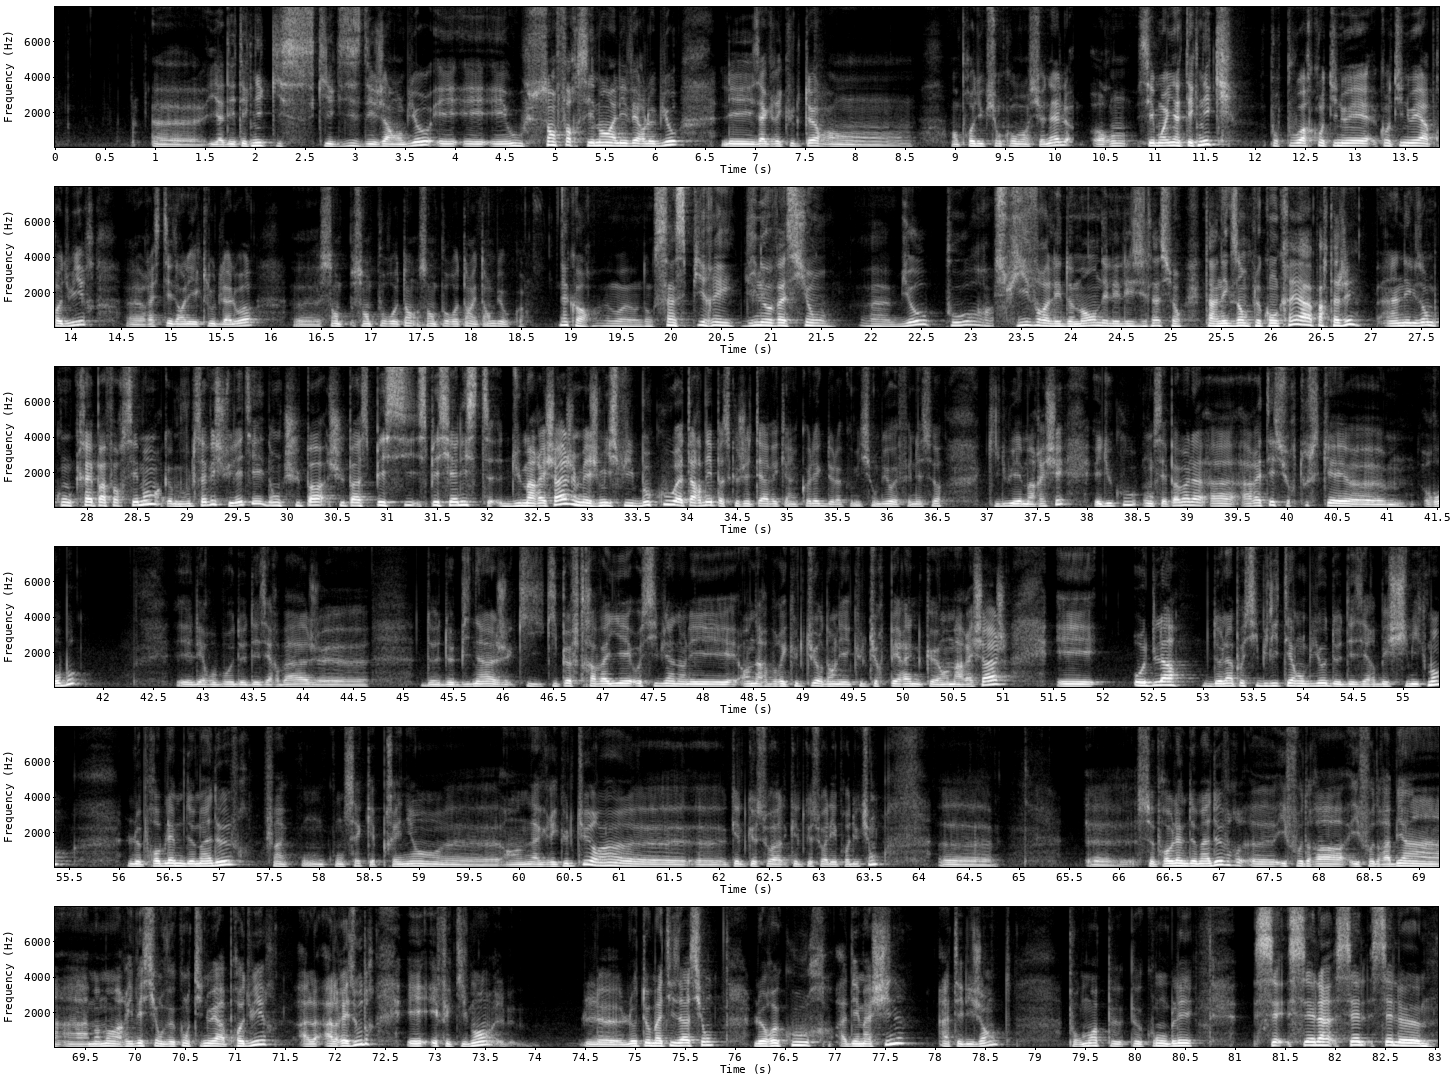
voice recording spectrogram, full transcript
il y a des techniques qui, qui, existent déjà en bio et, et, et, où, sans forcément aller vers le bio, les agriculteurs en, en production conventionnelle auront ces moyens techniques pour pouvoir continuer, à produire, euh, rester dans les clous de la loi, euh, sans, sans, pour autant, sans pour autant être en bio. D'accord, donc s'inspirer d'innovations euh, bio pour suivre les demandes et les législations. Tu as un exemple concret à partager? Un exemple concret, pas forcément. Comme vous le savez, je suis laitier, donc je ne suis pas, je suis pas spécialiste du maraîchage, mais je m'y suis beaucoup attardé parce que j'étais avec un collègue de la commission bio FNSE qui lui est maraîcher. Et du coup, on s'est pas mal arrêté sur tout ce qui est euh, robots, et les robots de désherbage. Euh, de, binage qui, peuvent travailler aussi bien en arboriculture, dans les cultures pérennes qu'en maraîchage. Et au-delà de l'impossibilité en bio de désherber chimiquement, le problème de main-d'œuvre, enfin, qu'on sait qu'est prégnant euh, en agriculture, hein, euh, euh, quelles, que soient, les productions, ce problème de main-d'œuvre, il, faudra, il faudra bien à un moment arriver, si on veut continuer à produire, à le résoudre. Et effectivement, l'automatisation, le, recours à des machines intelligentes, pour moi, peut, combler. C'est le,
